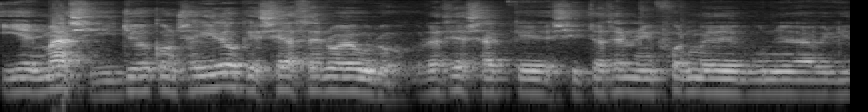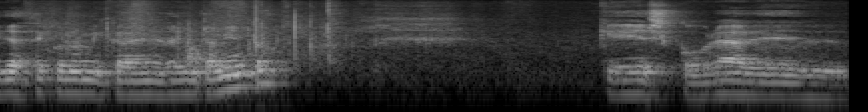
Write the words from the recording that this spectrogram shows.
Y es más, y yo he conseguido que sea cero euro, gracias a que si te hacen un informe de vulnerabilidad económica en el ayuntamiento, que es cobrar el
